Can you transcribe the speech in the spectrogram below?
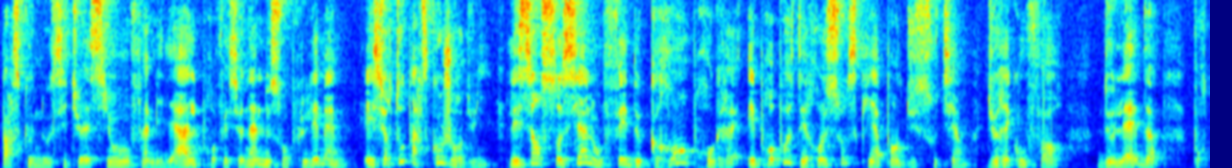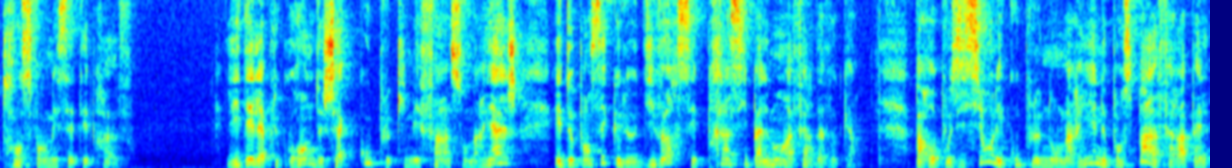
parce que nos situations familiales, professionnelles ne sont plus les mêmes. Et surtout parce qu'aujourd'hui, les sciences sociales ont fait de grands progrès et proposent des ressources qui apportent du soutien, du réconfort, de l'aide pour transformer cette épreuve. L'idée la plus courante de chaque couple qui met fin à son mariage est de penser que le divorce est principalement affaire d'avocat. Par opposition, les couples non mariés ne pensent pas à faire appel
